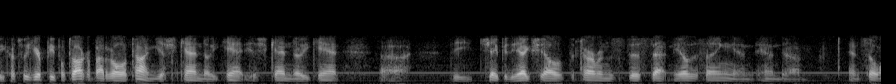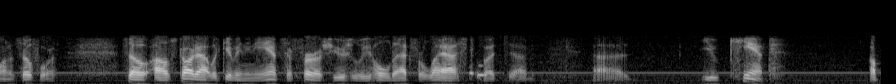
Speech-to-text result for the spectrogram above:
Because we hear people talk about it all the time. Yes, you can. No, you can't. Yes, you can. No, you can't. Uh, the shape of the eggshell determines this, that, and the other thing, and and um, and so on and so forth. So I'll start out with giving the answer first. Usually we hold that for last, but um, uh, you can't up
